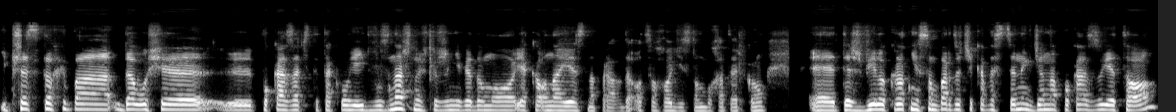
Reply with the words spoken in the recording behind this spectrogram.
I przez to chyba udało się y, pokazać tę taką jej dwuznaczność, to, że nie wiadomo, jaka ona jest naprawdę, o co chodzi z tą bohaterką. E, też wielokrotnie są bardzo ciekawe sceny, gdzie ona pokazuje to,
